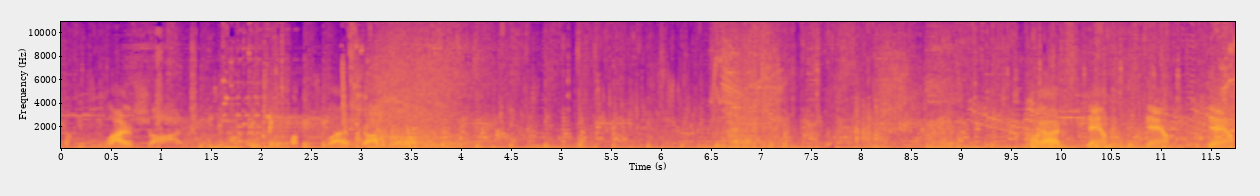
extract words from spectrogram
Fucking Splattershot. Fucking splatter shot, bro. My god, damn, damn, damn.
